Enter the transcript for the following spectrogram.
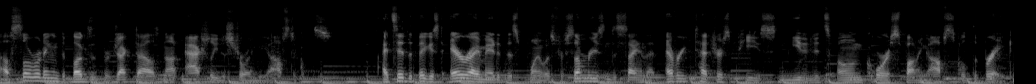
I was still running into bugs with projectiles not actually destroying the obstacles. I'd say the biggest error I made at this point was for some reason deciding that every Tetris piece needed its own corresponding obstacle to break,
